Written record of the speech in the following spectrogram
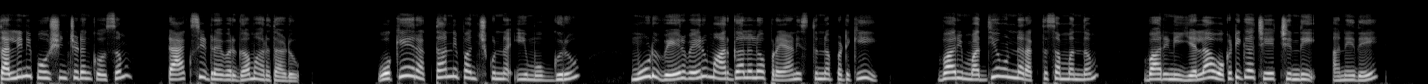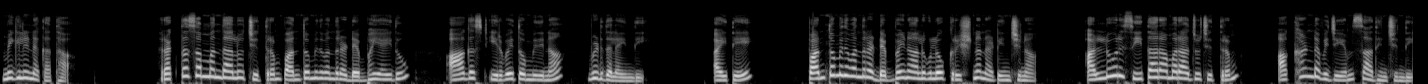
తల్లిని పోషించడం కోసం టాక్సీ డ్రైవర్గా మారతాడు. ఒకే రక్తాన్ని పంచుకున్న ఈ ముగ్గురు మూడు వేర్వేరు మార్గాలలో ప్రయాణిస్తున్నప్పటికీ వారి మధ్య ఉన్న రక్త సంబంధం వారిని ఎలా ఒకటిగా చేర్చింది అనేదే మిగిలిన కథ. రక్త సంబంధాలు చిత్రం పంతొమ్మిది వందల డెబ్బై ఐదు ఆగస్ట్ ఇరవై తొమ్మిదిన విడుదలైంది. అయితే పంతొమ్మిది వందల డెబ్బై నాలుగులో కృష్ణ నటించిన అల్లూరి సీతారామరాజు చిత్రం అఖండ విజయం సాధించింది.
